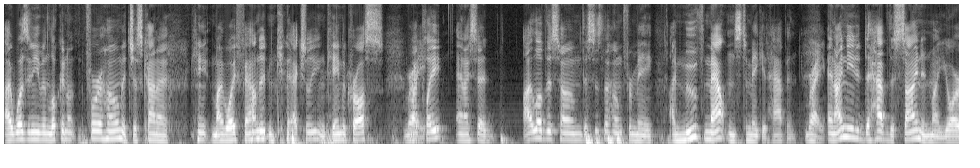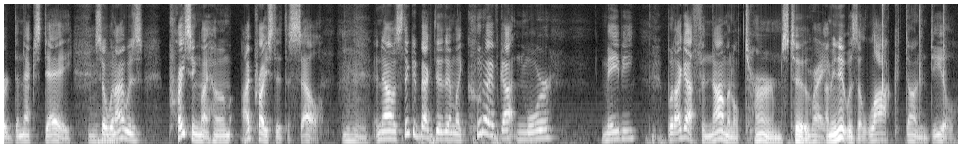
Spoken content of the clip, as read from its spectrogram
I wasn't even looking for a home. It just kind of came. My wife found it and actually and came across Right. my plate, and I said, "I love this home. This is the home for me." I moved mountains to make it happen. Right. And I needed to have the sign in my yard the next day. So when mm-hmm. I was pricing my home, I priced it to sell. Mm-hmm. And now I was thinking back to it, I'm like, could I have gotten more? Maybe. But I got phenomenal terms too. Right. I mean, it was a lock done deal.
